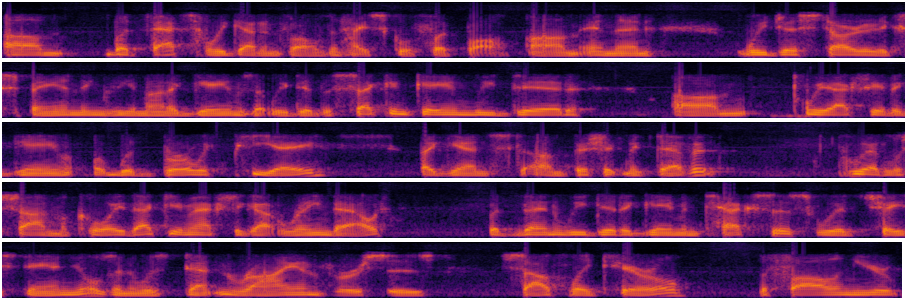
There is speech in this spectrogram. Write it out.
Um, but that's how we got involved in high school football. Um, and then we just started expanding the amount of games that we did. The second game we did – um, we actually had a game with Berwick, PA, against um, Bishop McDevitt, who had LeSean McCoy. That game actually got rained out. But then we did a game in Texas with Chase Daniels, and it was Denton Ryan versus South Lake Carroll. The following year,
